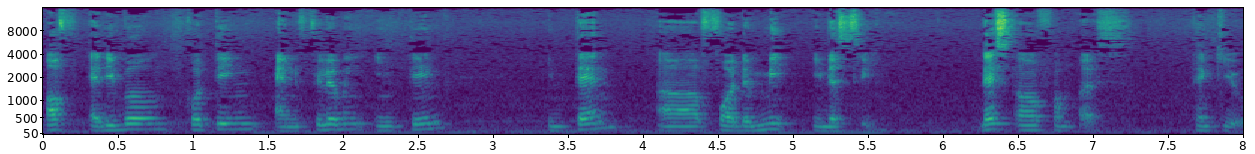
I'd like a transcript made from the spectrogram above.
of edible coating and filament intent, intent uh, for the meat industry. That's all from us. Thank you.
